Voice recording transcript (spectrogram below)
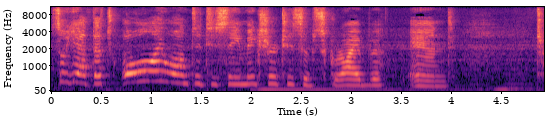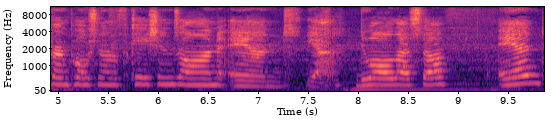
So yeah, that's all I wanted to say. Make sure to subscribe and turn post notifications on and yeah, do all that stuff. And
